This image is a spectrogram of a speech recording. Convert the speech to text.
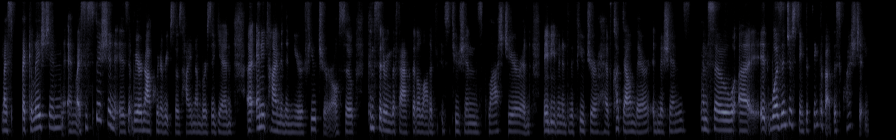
My speculation and my suspicion is that we are not going to reach those high numbers again uh, anytime in the near future. Also, considering the fact that a lot of institutions last year and maybe even into the future have cut down their admissions and so uh, it was interesting to think about this question.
